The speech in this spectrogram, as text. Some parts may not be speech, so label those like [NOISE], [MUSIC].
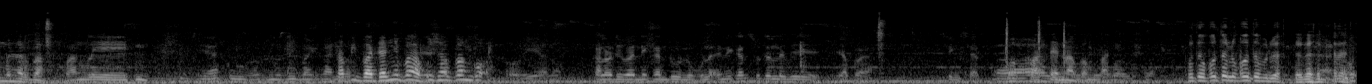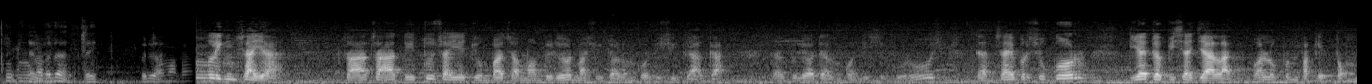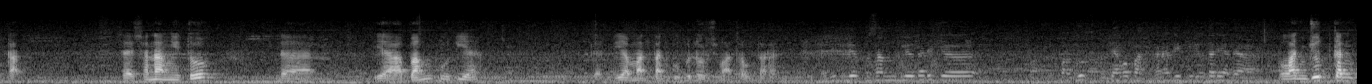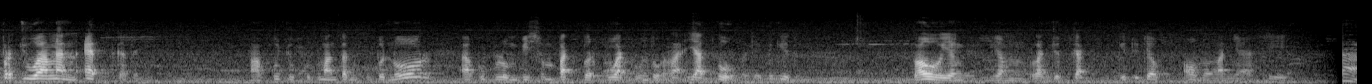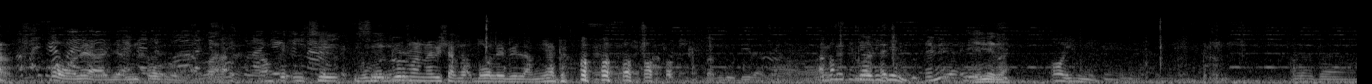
Ling bener bang, Bang Ling. Ya, baik kan. Tapi badannya bagus abang kok. oh iya loh. Kalau dibandingkan dulu pula ini kan sudah lebih apa? Singset. Wah, paten abang paten. Foto, foto lu foto berdua. Foto dulu, Bang. Foto, berdua. Link saya saat-saat itu saya jumpa sama beliau masih dalam kondisi gagah dan beliau dalam kondisi kurus dan saya bersyukur dia udah bisa jalan walaupun pakai tongkat saya senang itu dan ya bangku dia. Dan dia mantan gubernur Sumatera Utara. Jadi beliau pesan beliau tadi ke Pak- Gup seperti apa Pak? Karena di video tadi ada lanjutkan perjuangan Ed katanya. Aku cukup mantan gubernur aku belum bisa sempat berbuat untuk rakyatku kayak begitu. Tahu yang yang lanjutkan. Itu dia omongannya si Boleh aja info. Sampai isi. Gubernur mana bisa nggak boleh bilangnya tuh. Abang tinggal di sini. Ini lah. Oh ini. Bang.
